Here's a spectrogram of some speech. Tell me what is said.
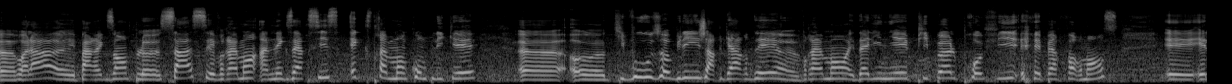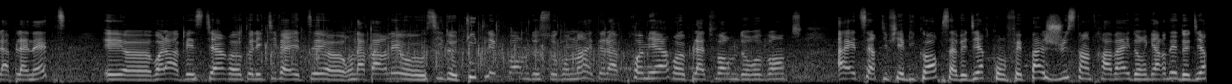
Euh, voilà, et par exemple, ça, c'est vraiment un exercice extrêmement compliqué qui vous oblige à regarder vraiment et d'aligner people, profit et performance et la planète. Et euh, voilà, Vestiaire euh, Collectif a été, euh, on a parlé aussi de toutes les formes de seconde main, était la première plateforme de revente à être certifiée Bicorp. Ça veut dire qu'on ne fait pas juste un travail de regarder, de dire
